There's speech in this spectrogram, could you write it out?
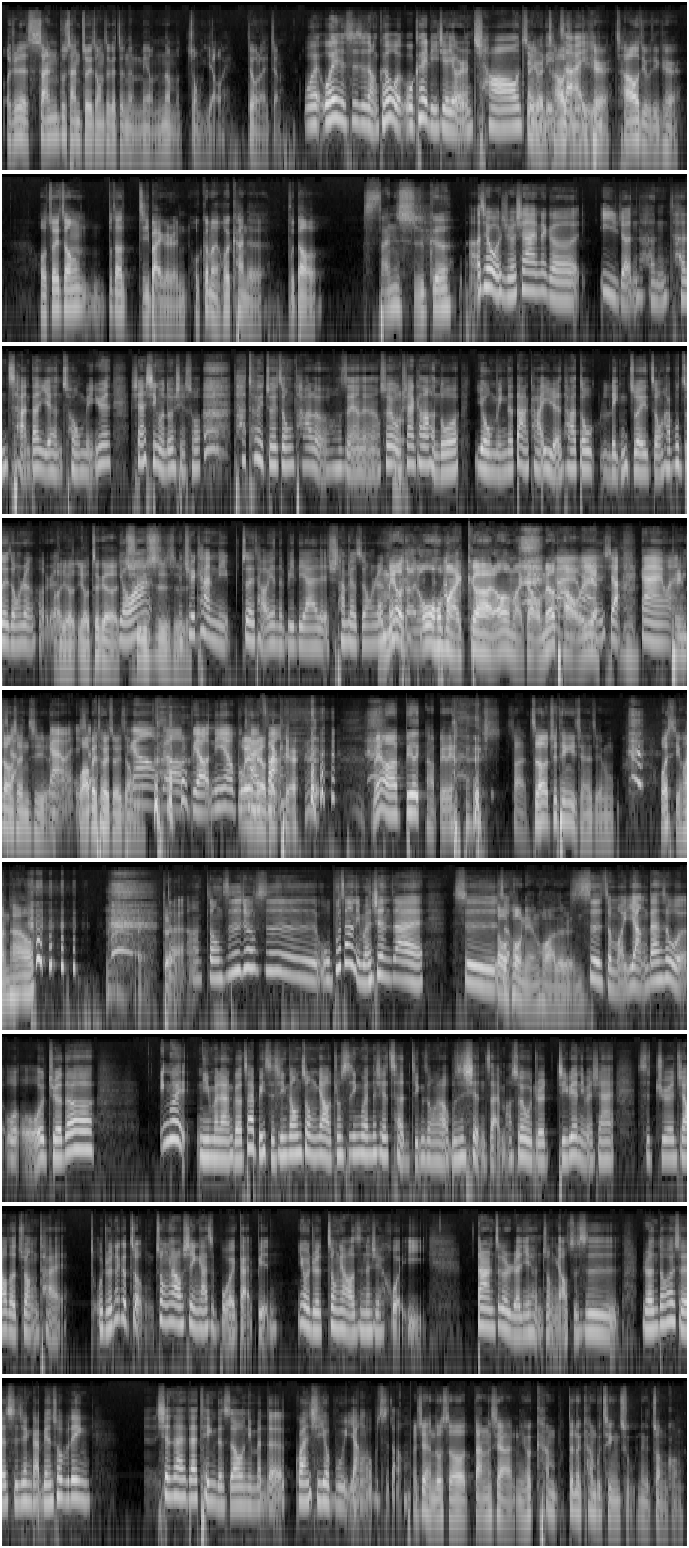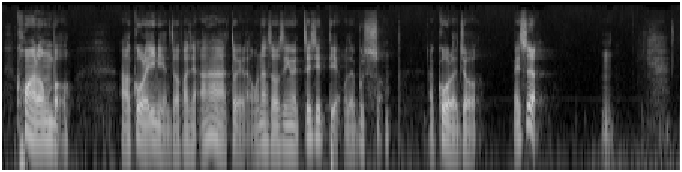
我觉得删不删追踪这个真的没有那么重要，哎，对我来讲，我我也是这种，可是我我可以理解有人超级无敌在意，超级无敌 care，我追踪不知道几百个人，我根本会看的不到三十个，而且我觉得现在那个。艺人很很惨，但也很聪明，因为现在新闻都写说 他退追踪他了，或怎样怎样，所以我现在看到很多有名的大咖艺人，他都零追踪，他不追踪任何人。哦，有有这个趋势是不是？你去看你最讨厌的 Billie Eilish，他没有追踪任何人。我没有的，Oh my God，Oh my God，我没有 讨厌。开玩笑，开玩笑。听众生气了，开玩笑，我要被退追踪。不要不要不要，你也不开放。我也没有在 care。没有啊，Billie 啊 Billie Eilish，算了，之后去听以前的节目，我喜欢他哦。对，对啊，总之就是我不知道你们现在是豆蔻年华的人是怎么样，但是我我我觉得，因为你们两个在彼此心中重要，就是因为那些曾经重要，不是现在嘛，所以我觉得，即便你们现在是绝交的状态，我觉得那个重重要性应该是不会改变，因为我觉得重要的是那些回忆，当然这个人也很重要，只是人都会随着时间改变，说不定。现在在听的时候，你们的关系又不一样了，我不知道。而且很多时候当下你会看，真的看不清楚那个状况，跨龙博，然后过了一年之后发现啊，对了，我那时候是因为这些点我在不爽，那过了就没事了。嗯。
